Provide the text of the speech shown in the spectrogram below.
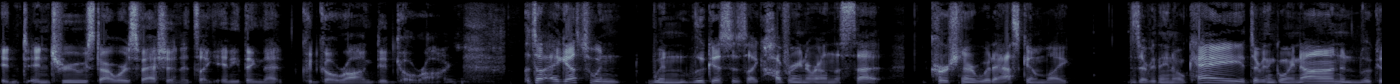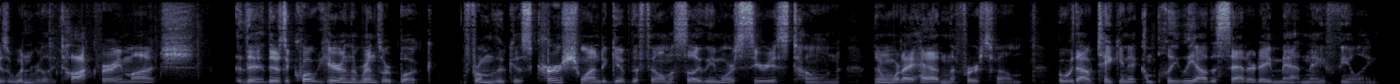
in in true Star Wars fashion, it's like anything that could go wrong did go wrong. So I guess when when Lucas is like hovering around the set, Kershner would ask him like, "Is everything okay? Is everything going on?" And Lucas wouldn't really talk very much. there's a quote here in the Rinzler book from Lucas. Kirsch wanted to give the film a slightly more serious tone than what I had in the first film, but without taking it completely out of the Saturday matinee feeling.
